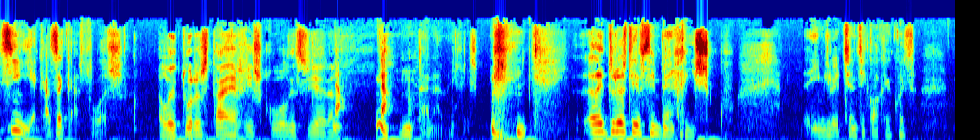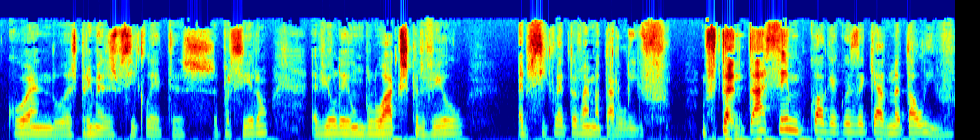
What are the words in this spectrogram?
Sim, é casa a casa, lógico. A leitura está em risco, Alice Vieira? Não, não, não está nada em risco. a leitura esteve sempre em risco, em 1800 e qualquer coisa quando as primeiras bicicletas apareceram, havia um Blois que escreveu a bicicleta vai matar o livro. Portanto, há sempre qualquer coisa que há de matar o livro.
